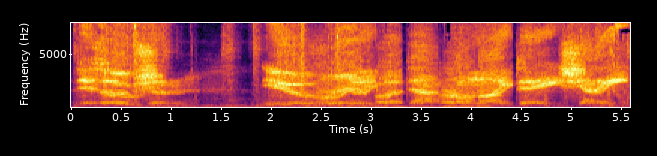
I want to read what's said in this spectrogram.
dissolution. You've really put a damper on my day, Shelly.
